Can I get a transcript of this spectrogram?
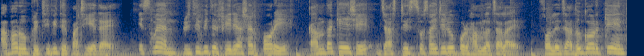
আবারও পৃথিবীতে পাঠিয়ে দেয়। এসম্যান পৃথিবীতে ফিরে আসার পরে কান্দাকে এসে জাস্টিস সোসাইটির উপর হামলা চালায়। ফলে জাদুঘর কেন্ট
